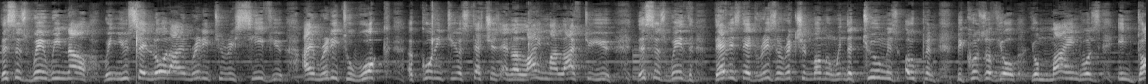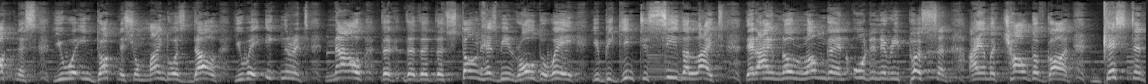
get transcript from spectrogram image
This is where we now, when you say, Lord, I am ready to receive you, I am ready to walk according to your statutes and align my life to you. This is where the, that is that resurrection moment when the tomb is open because of your, your mind was in darkness. You were in darkness, your mind was dull, you were ignorant. Now the, the, the, the stone has been rolled away. You begin to see the light that I am no longer an ordinary person, I am a child of God, destined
